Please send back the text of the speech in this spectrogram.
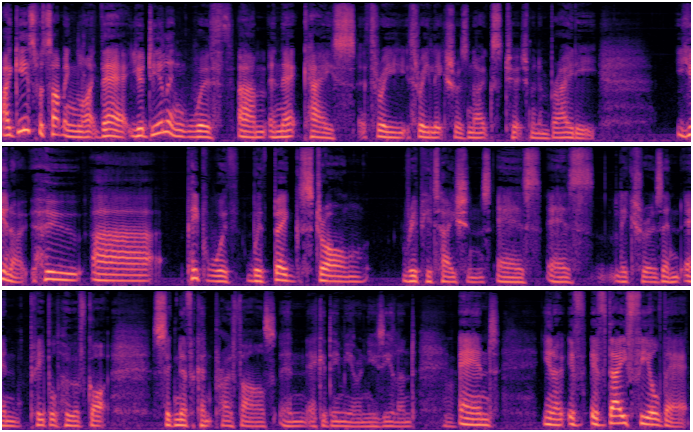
I guess with something like that, you're dealing with, um, in that case, three three lecturers, Noakes, Churchman, and Brady, you know, who are people with, with big, strong reputations as as lecturers and, and people who have got significant profiles in academia in New Zealand. Mm. And, you know, if, if they feel that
